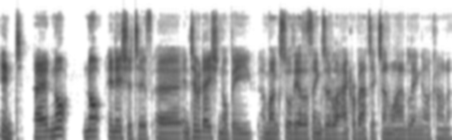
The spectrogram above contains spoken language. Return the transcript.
Int. Uh, not not initiative. Uh, intimidation will be amongst all the other things that are like acrobatics, animal handling, arcana.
